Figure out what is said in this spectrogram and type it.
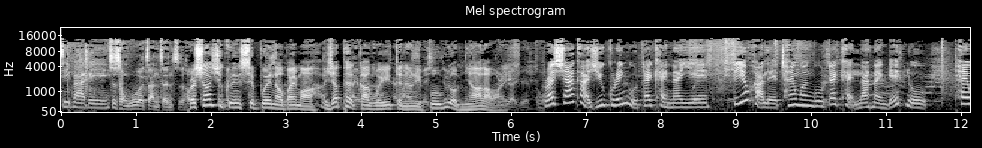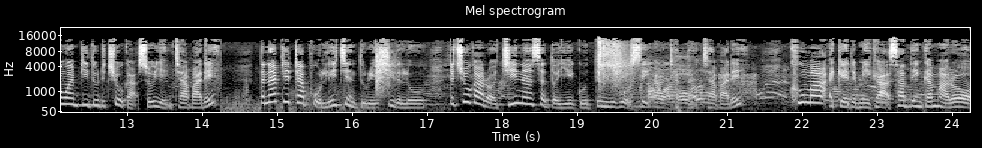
စေပါတယ်။ရုရှား-ယူကရိန်းစစ်ပွဲနောက်ပိုင်းမှာ အရပ်ဘက်ကာကွယ်ရေးသင်တန်းတွေ ပိုပြီးများလာပါတယ်။ရုရှားက ယူကရိန်းကို တိုက်ခိုက်နိုင်ရင် တရုတ်ကလည်း ထိုင်ဝမ်ကို တိုက်ခိုက်လာနိုင်တယ်လို့ထိုင်ဝမ်ပြည်သူတချို့ကစိုးရိမ်ကြပါတယ်။သေနတ်ပစ်တတ်ဖို့လေ့ကျင့်သူတွေရှိသလိုတချို့ကတော့ကြေးနန်းဆက်သွယ်ရေးကိုသင်ယူဖို့စိတ်အားထက်သန်ကြပါတယ်။ခူးမားအကယ်ဒမီကစာသင်ခန်းမှာတော့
